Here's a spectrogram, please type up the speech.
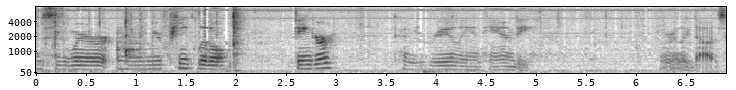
this is where um, your pink little finger comes really in handy. It really does.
